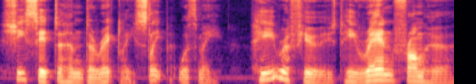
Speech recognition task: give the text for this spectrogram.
She said to him directly, Sleep with me. He refused. He ran from her.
